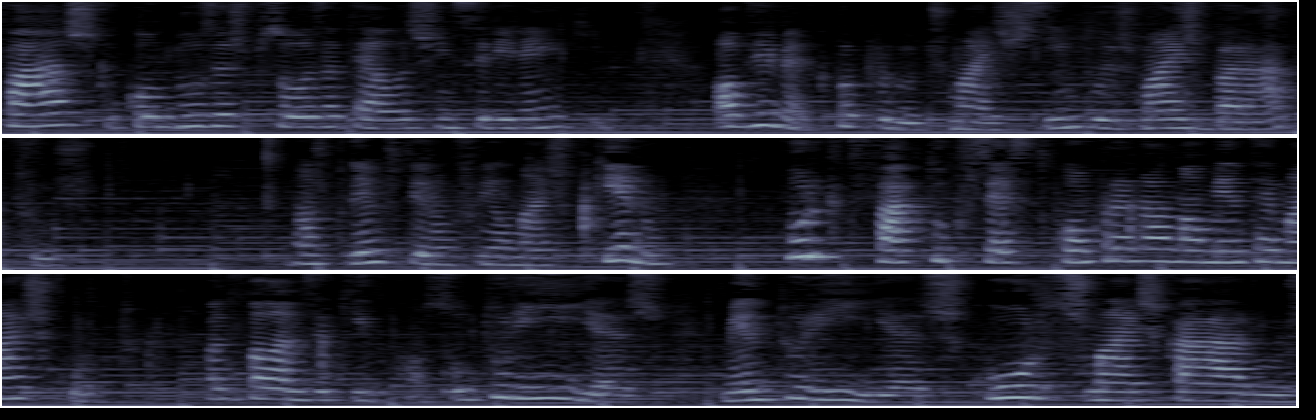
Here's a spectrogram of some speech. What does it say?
faz, que conduz as pessoas até elas se inserirem aqui. Obviamente que para produtos mais simples, mais baratos, nós podemos ter um funil mais pequeno porque de facto o processo de compra normalmente é mais curto. Quando falamos aqui de consultorias, mentorias, cursos mais caros,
